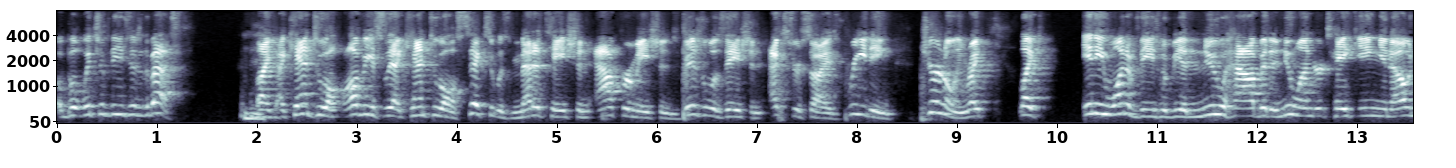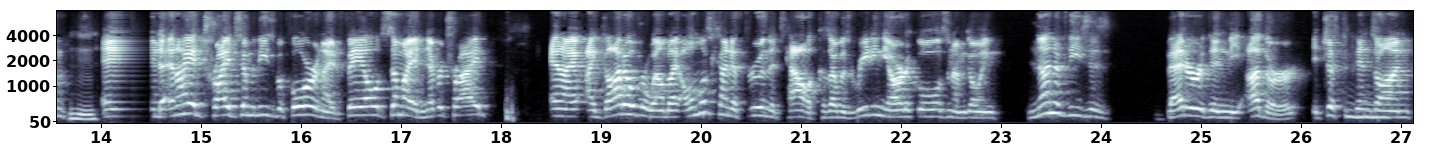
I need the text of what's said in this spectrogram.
oh, but which of these is the best? Like I can't do all obviously I can't do all six. It was meditation, affirmations, visualization, exercise, reading, journaling, right? Like any one of these would be a new habit, a new undertaking, you know, and Mhm. and and I had tried some of these before and I had failed, some I had never tried. And I, I got overwhelmed. I almost kind of threw in the towel because I was reading the articles and I'm going, none of these is better than the other. It just depends Mhm. on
